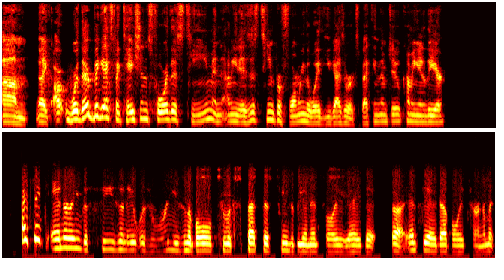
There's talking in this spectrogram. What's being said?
um, like, are, were there big expectations for this team? And I mean, is this team performing the way that you guys were expecting them to coming into the year? I think entering the season, it was reasonable to expect this team to be an NCAA, uh, NCAA tournament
